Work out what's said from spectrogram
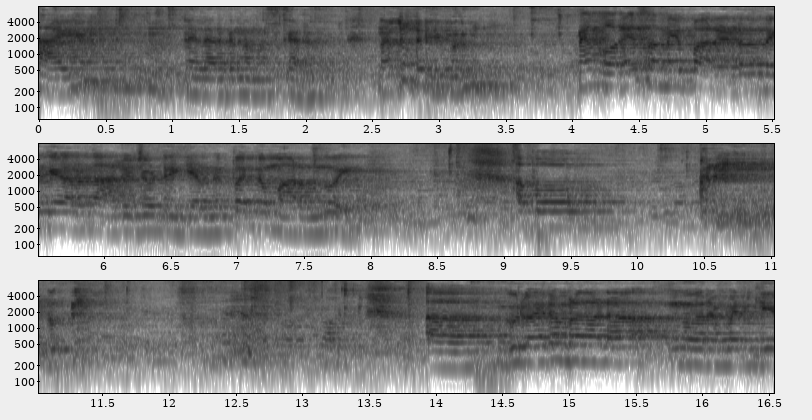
ഹായ്. എല്ലാവർക്കും നമസ്കാരം. നല്ല ടൈം ഞാൻ കുറെ സമയം പറയേണ്ടത് എന്തൊക്കെയാണെന്ന് ആലോചിച്ചുകൊണ്ടിരിക്കുകയായിരുന്നു ഇപ്പൊ ഒക്കെ മറന്നുപോയി. അപ്പോ ഗുരുവായൂർ അമ്പലനാട എന്ന് പറയുമ്പോൾ എനിക്ക്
